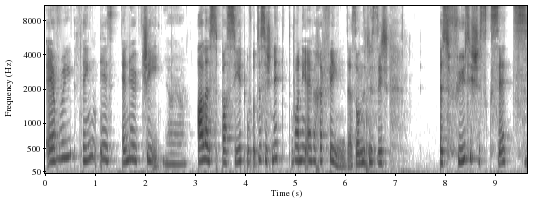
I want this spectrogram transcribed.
everything is energy. Alles basiert auf... Und das ist nicht, was ich einfach erfinde, sondern das ist ein physisches Gesetz.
